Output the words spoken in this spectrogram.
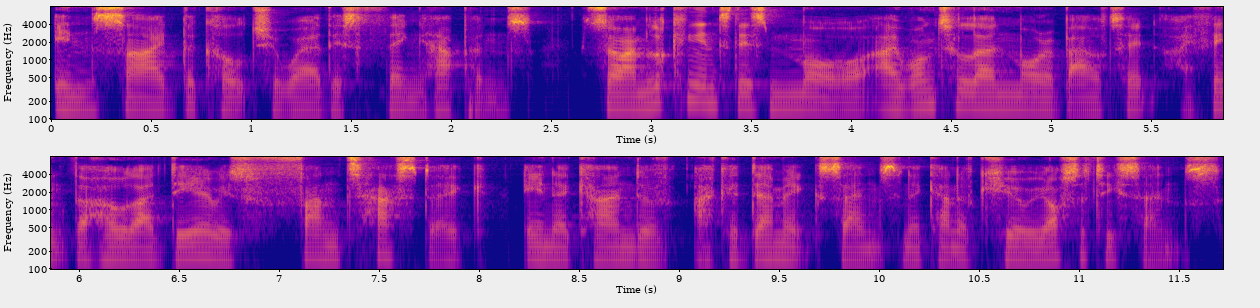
inside the culture where this thing happens. So I'm looking into this more. I want to learn more about it. I think the whole idea is fantastic in a kind of academic sense, in a kind of curiosity sense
